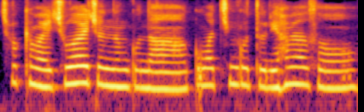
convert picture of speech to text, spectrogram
저렇게 많이 좋아해 주는구나 꼬마 친구들이 하면서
